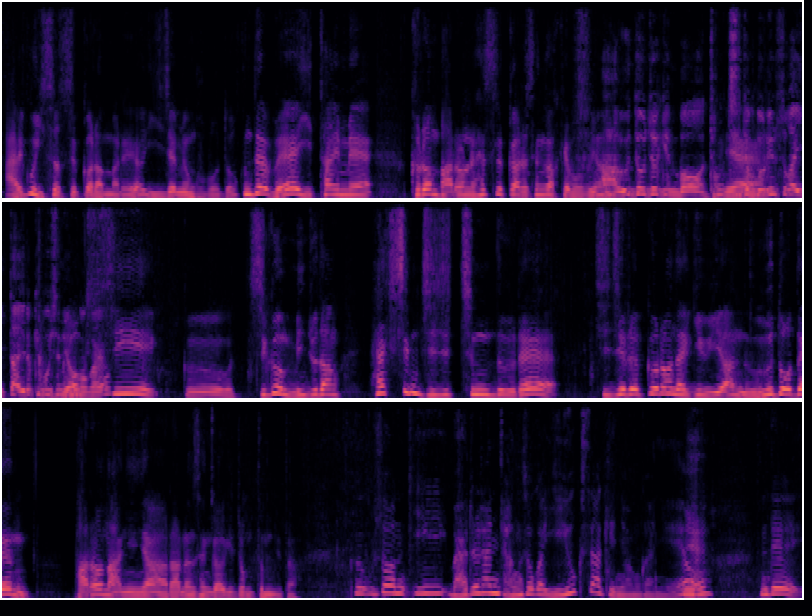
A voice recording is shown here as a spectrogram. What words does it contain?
알고 있었을 거란 말이에요. 이재명 후보도. 근데 왜 이 타임에 그런 발언을 했을까를 생각해 보면 아 의도적인 뭐 정치적 예. 노림수가 있다 이렇게 보시는 역시 건가요? 역시 그 지금 민주당 핵심 지지층들의 지지를 끌어내기 위한 의도된 발언 아니냐라는 생각이 좀 듭니다. 그 우선 이 말을 한 장소가 이육사 기념관이에요. 예? 근데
